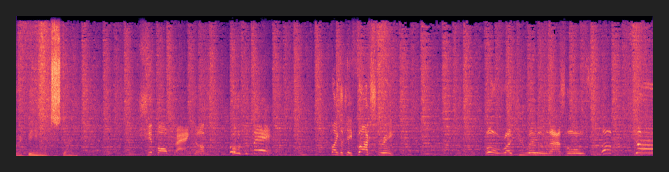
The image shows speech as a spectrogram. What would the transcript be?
We're being exterminated. Ship all banged up. Who's the man? Michael J. Fox Street! All right, you alien assholes! Up yours!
